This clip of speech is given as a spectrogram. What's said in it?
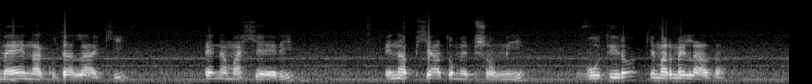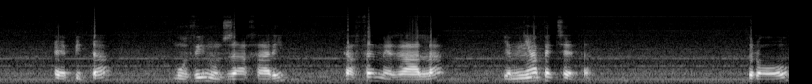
με ένα κουταλάκι, ένα μαχαίρι, ένα πιάτο με ψωμί, βούτυρο και μαρμελάδα. Έπειτα μου δίνουν ζάχαρη, καφέ με γάλα και μια πετσέτα. Τρώω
